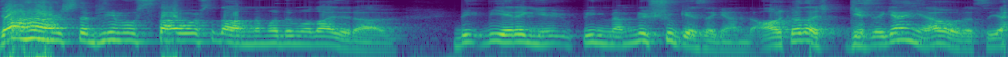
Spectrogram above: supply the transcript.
ya işte benim o Star Wars'ta da anlamadığım olaydır abi. Bir, bir yere bilmem ne şu gezegende. Arkadaş gezegen ya orası ya.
